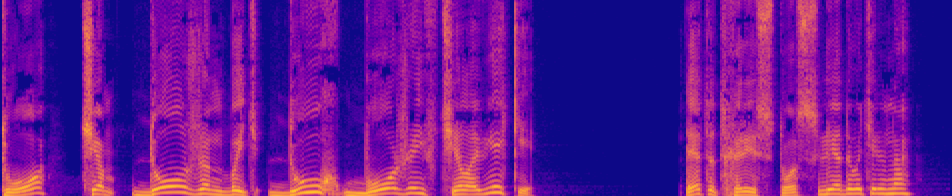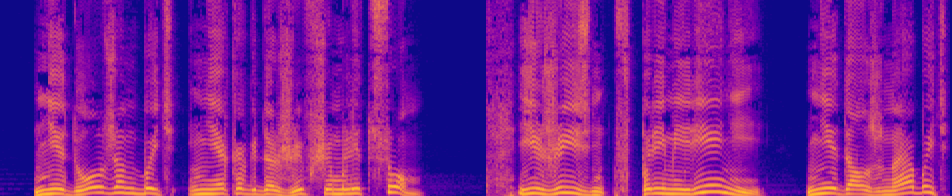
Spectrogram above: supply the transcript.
то, чем должен быть Дух Божий в человеке. Этот Христос, следовательно, не должен быть некогда жившим лицом, и жизнь в примирении не должна быть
